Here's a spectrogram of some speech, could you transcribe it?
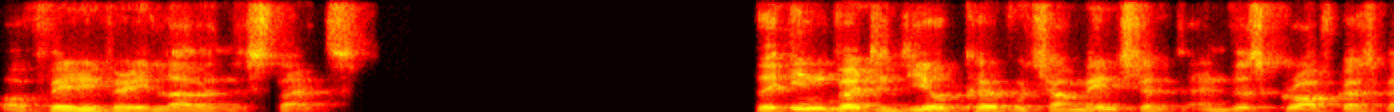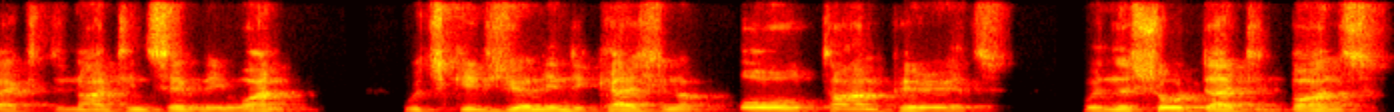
are very, very low in the States. The inverted yield curve, which I mentioned, and this graph goes back to 1971, which gives you an indication of all time periods when the short dated bonds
